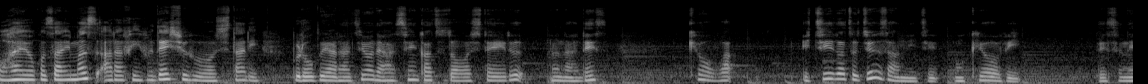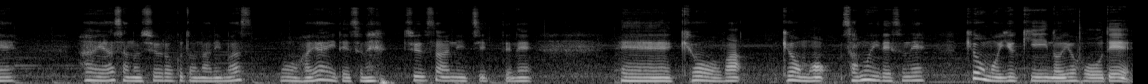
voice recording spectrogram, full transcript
おはようございます。アラフィフで主婦をしたりブログやラジオで発信活動をしているルナです。今日は1月13日木曜日ですね。はい朝の収録となります。もう早いですね。13日ってね、えー、今日は今日も寒いですね。今日も雪の予報で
